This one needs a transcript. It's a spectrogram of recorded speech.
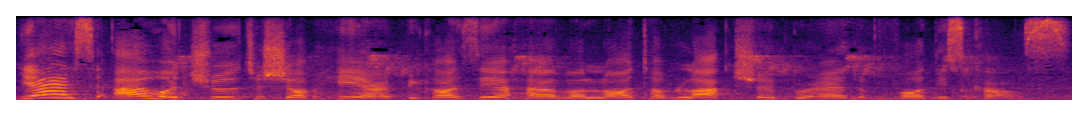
Yes, I will choose to shop here because they have a lot of luxury brand for discounts.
